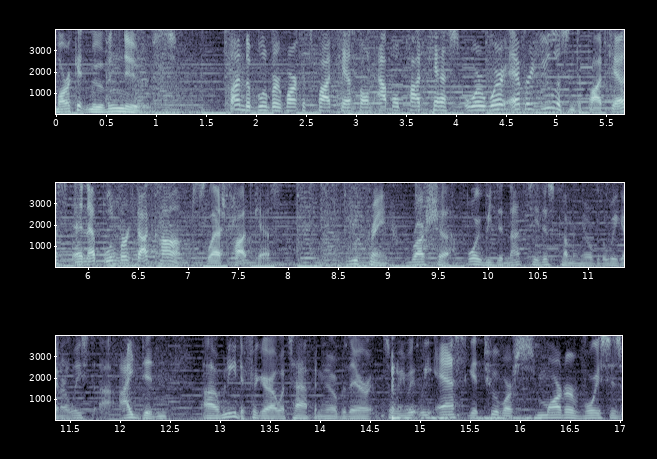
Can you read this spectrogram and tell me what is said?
market moving news. Find the Bloomberg Markets Podcast on Apple Podcasts or wherever you listen to podcasts and at Bloomberg.com slash podcast. Ukraine, Russia. Boy, we did not see this coming over the weekend, or at least I didn't. Uh, we need to figure out what's happening over there. So we, we asked to get two of our smarter voices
